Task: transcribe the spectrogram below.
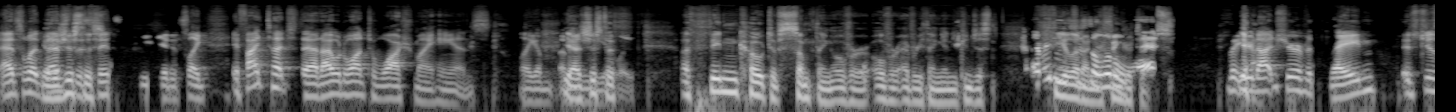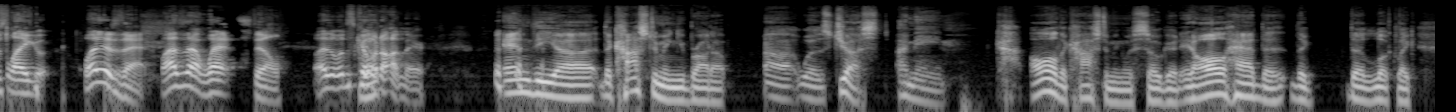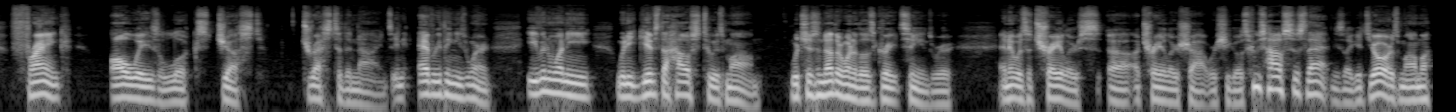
That's what Yeah, that's the this- sense. It's like if I touch that, I would want to wash my hands. Like Yeah, it's just a- A thin coat of something over over everything, and you can just feel it on a your little wet, fingertips. but Yeah. you're not sure if it's rain. It's just like, what is that? Why is that wet still? What's going on there? and the uh the costuming you brought up uh was just i mean god all the costuming was so good it all had the the the look like frank always looks just dressed to the nines in everything he's wearing. Even when he when he gives the house to his mom which is another one of those great scenes where and it was a trailer uh, a trailer shot where she goes whose house is that? And he's like it's yours mama.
